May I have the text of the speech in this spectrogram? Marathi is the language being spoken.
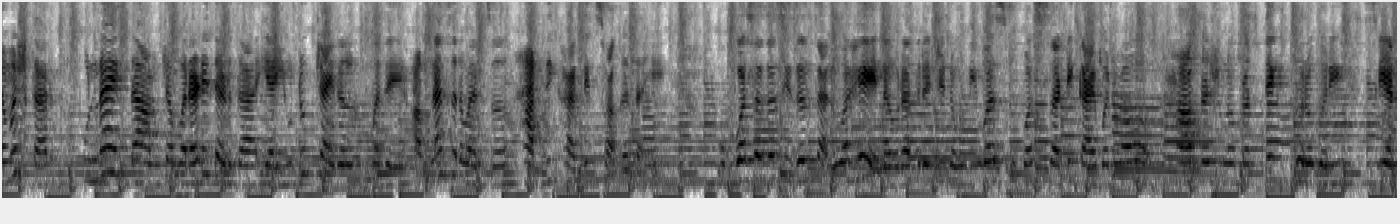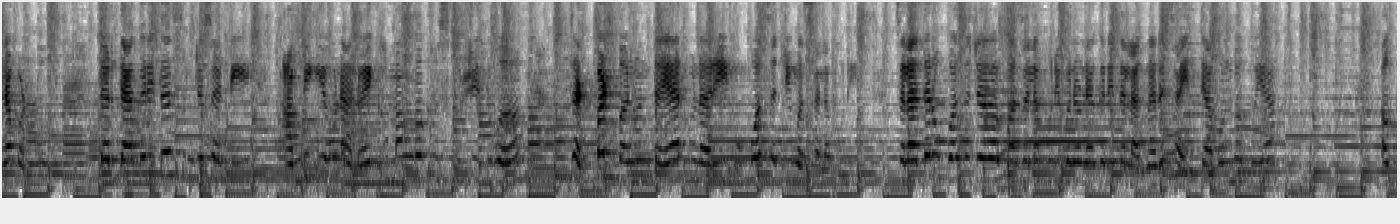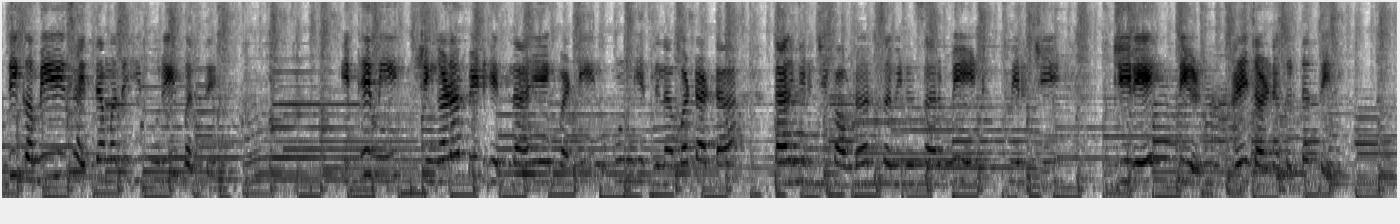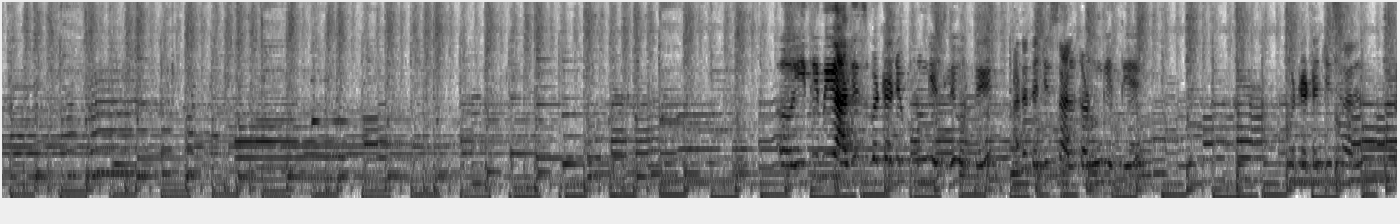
नमस्कार. पुन्हा एकदा आमच्या वराडी तडका या यूट्यूब चॅनलमध्ये आपणा सर्वांचं हार्दिक हार्दिक स्वागत आहे. उपवासाचा सीझन चालू आहे. नवरात्रीचे नऊ दिवस उपवासासाठी काय बनवावं हा प्रश्न प्रत्येक घरोघरी स्त्रियांना पडतो. तर त्याकरिताच तुमच्यासाठी आम्ही घेऊन आलो एक खमंग खुसखुशीत व झटपट बनवून तयार होणारी उपवासाची मसाला पुरी चला तर उपवासाच्या मसाला पुरी बनवण्याकरिता लागणारे साहित्य आपण बघूया. अगदी कमी साहित्यामध्ये ही पुरी बनते. इथे मी शिंगाडा पीठ घेतलं आहे एक वाटी उकळून घेतलेला बटाटा लाल मिरची पावडर चवीनुसार मीठ मिरची जिरे तीळ आणि तळण्याकरिता तेल. इथे मी आधीच बटाटे उकडून घेतले होते. आता त्याची साल काढून घेते बटाट्याची साल.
